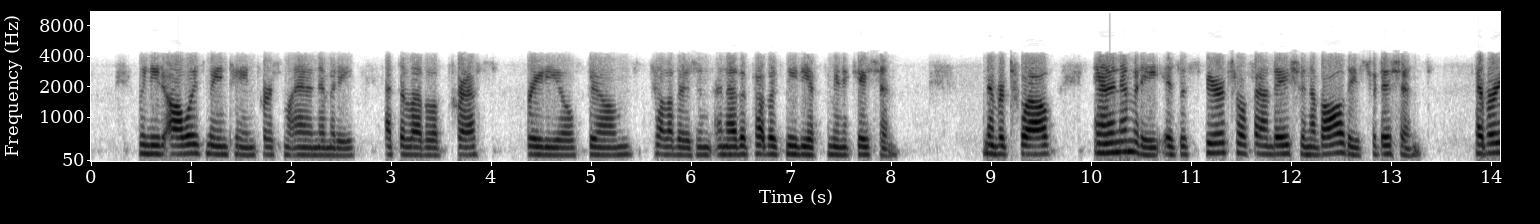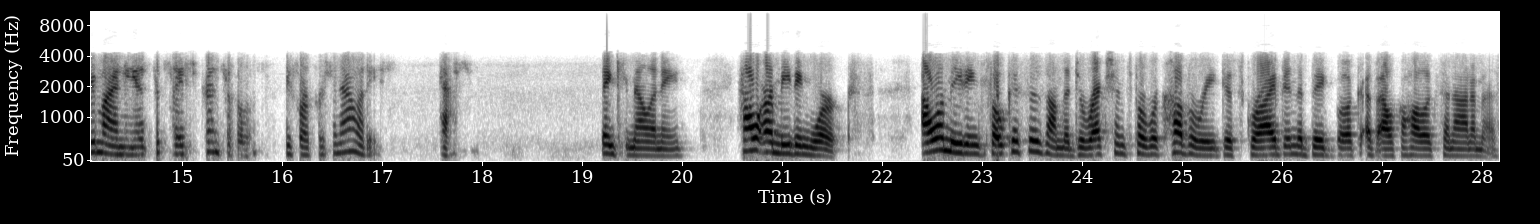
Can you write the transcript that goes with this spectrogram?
We need always maintain personal anonymity at the level of press, radio, films, television, and other public media communication. Number 12, anonymity is a spiritual foundation of all these traditions, ever reminding us to place principles before personalities. Pass. Thank you, Melanie. How our meeting works. Our meeting focuses on the directions for recovery described in the Big Book of Alcoholics Anonymous.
